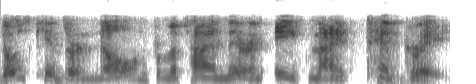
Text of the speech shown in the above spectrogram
Those kids are known from the time they're in eighth, ninth, tenth grade.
